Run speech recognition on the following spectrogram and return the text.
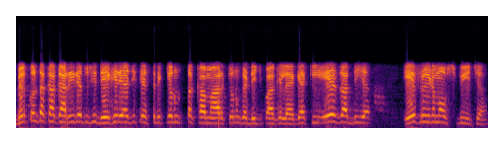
ਬਿਲਕੁਲ ਧੱਕਾ ਕਰ ਰਹੀ ਹੈ। ਤੁਸੀਂ ਦੇਖ ਰਹੇ ਹੋ ਜੀ ਕਿਸ ਤਰੀਕੇ ਨੂੰ ਧੱਕਾ ਮਾਰ ਕੇ ਉਹਨੂੰ ਗੱਡੀ 'ਚ ਪਾ ਕੇ ਲੈ ਗਿਆ। ਕੀ ਇਹ ਆਜ਼ਾਦੀ ਆ? ਇਹ ਫਰੀडम ਆਫ ਸਪੀਚ ਆ।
